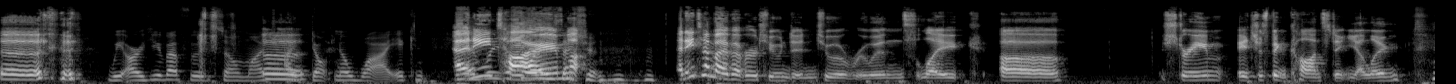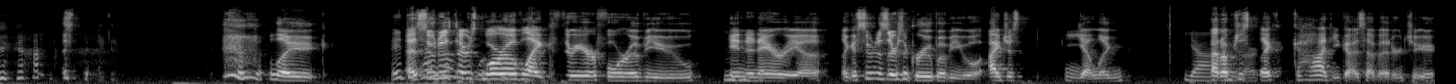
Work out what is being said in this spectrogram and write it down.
Uh, We argue about food so much. I Uh, don't know why. It can. anytime, anytime I've ever tuned into a Ruins like uh stream, it's just been constant yelling. like It as soon as there's more of like three or four of you in Mhm. an area, like as soon as there's a group of you, I just yelling. yeah, And I'm just are- like, God, you guys have energy.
